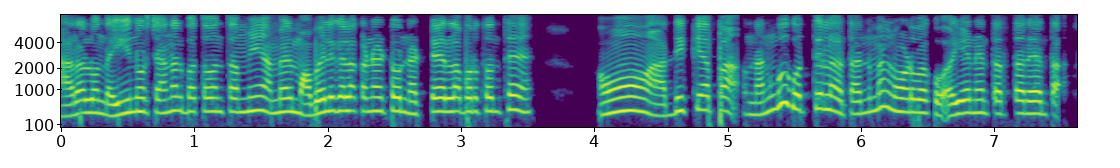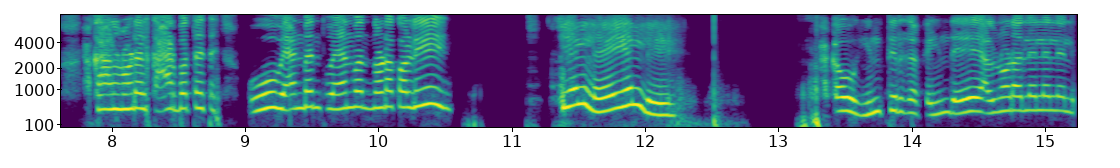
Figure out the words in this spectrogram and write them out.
ಅದ್ರಲ್ಲಿ ಒಂದು ಐನೂರು ಚಾನಲ್ ಬರ್ತವಂತಮ್ಮಿ ಆಮೇಲೆ ಮೊಬೈಲ್ಗೆಲ್ಲ ಕನೆಕ್ಟ್ ನೆಟ್ಟೆ ಎಲ್ಲ ಬರ್ತಂತೆ. ಹ್ಞೂ, ಅದಕ್ಕೆಪ್ಪ. ನನಗೂ ಗೊತ್ತಿಲ್ಲ. ತಂದ ಮೇಲೆ ನೋಡ್ಬೇಕು. ಏನೇನು ತರ್ತಾರೆ ಅಂತ. ಕಾಲ್ ನೋಡಿ ಕಾರ್ ಬರ್ತೈತೆ. ಓ ವ್ಯಾನ್ ಬಂತು ವ್ಯಾನ್ ಬಂತು ನೋಡಕೊಳ್ಳಿ. ಎಲ್ಲಿ ಎಲ್ಲಿ? ಅಕ್ಕ ಹಿಂತಿರ್ಗಕ್ಕ, ಹಿಂದೆ, ಅಲ್ಲಿ ನೋಡಲ್ಲ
